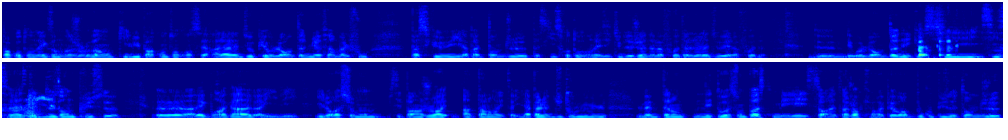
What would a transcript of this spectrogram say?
Par contre, on a l'exemple d'un Jordan qui, lui, par contre, son transfert à la Lazio puis à lui a fait un mal fou parce qu'il n'a pas de temps de jeu, parce qu'il se retrouve dans les équipes de jeunes à la fois de la Lazio et à la fois de, des Wolverhampton et que s'il si, restait deux ans de plus euh, avec Braga, bah, il, il aura sûrement. C'est pas un joueur, un talent. Il n'a pas du tout le, même talent que Neto à son poste, mais ça aurait été un joueur qui aurait pu avoir beaucoup plus de temps de jeu,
